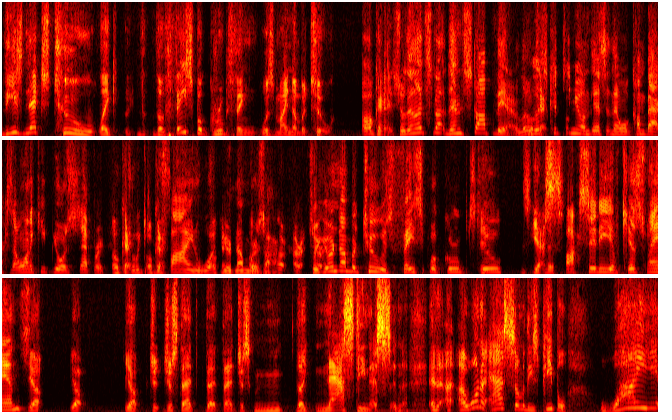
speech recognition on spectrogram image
these next two, like the Facebook group thing was my number two. Okay, so then let's not then stop there. Let- Let's Okay. continue on this, and then we'll come back because I want to keep yours separate. Okay, so we can okay. define what your numbers are. All right, so all right. your number two is Facebook groups too. Yes. the toxicity of Kiss fans. Yep. Yep. J- just that, that, that just mm, like nastiness. And, and I, I want to ask some of these people, why,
